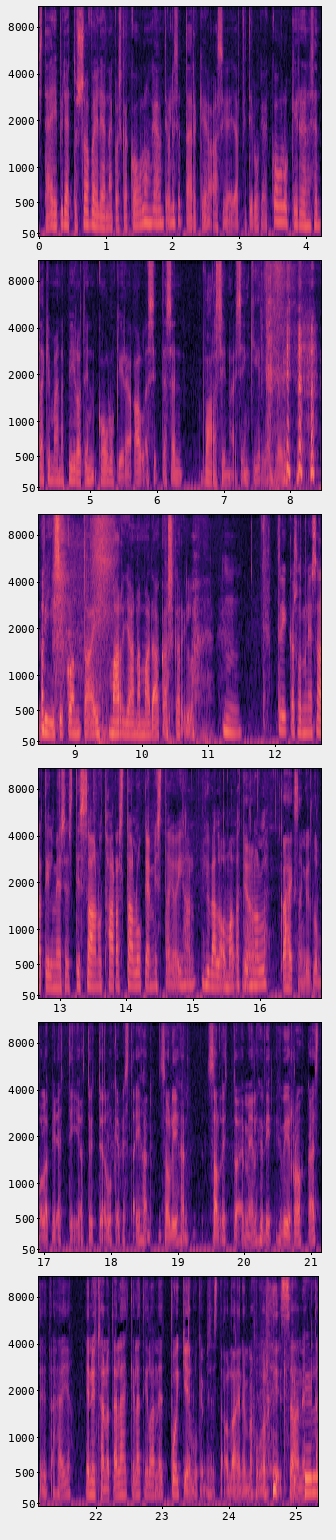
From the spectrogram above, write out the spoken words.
sitä ei pidetty sovelijana, koska koulunkäynti oli se tärkeä asia ja piti lukea koulukirjoja, niin sen takia mä aina piilotin koulukirjan alle sitten sen varsinaisen kirjan, viisikon tai Marjana Madagaskarilla. Hmm. Riikka Suominen, sä oot ilmeisesti saanut harrastaa lukemista jo ihan hyvällä omalla tunnolla. Joo, 80-luvulla pidettiin jo tyttöjen lukemista ihan, se oli ihan sallittua ja meillä hyvin, hyvin rohkaistiin tähän. Ja, ja nythän on tällä hetkellä tilanne, että poikien lukemisesta ollaan enemmän huolissaan, kyllä,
